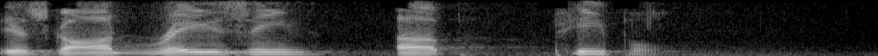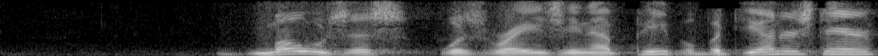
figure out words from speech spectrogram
is God raising up people. Moses was raising up people. But do you understand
